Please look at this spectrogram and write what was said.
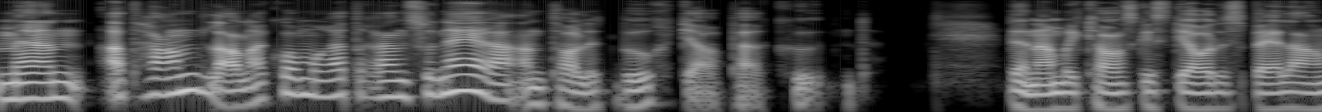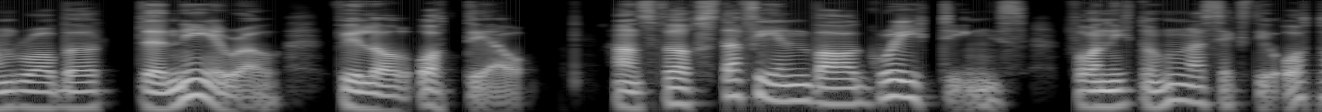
men att handlarna kommer att ransonera antalet burkar per kund. Den amerikanske skådespelaren Robert De Niro fyller 80 år. Hans första film var Greetings från 1968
